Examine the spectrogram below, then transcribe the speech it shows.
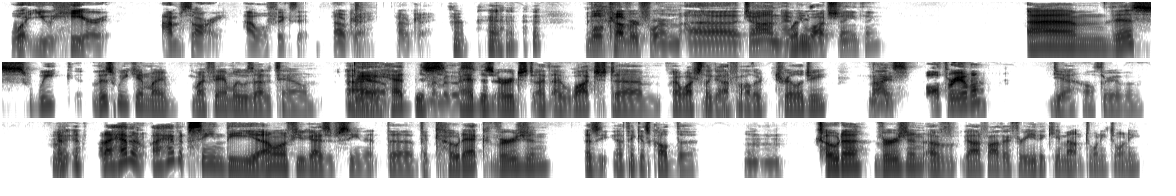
What you hear, I'm sorry. I will fix it. okay, okay. We'll cover for him. Uh, John, have What you is- watched anything? Um, this week, this weekend, my my family was out of town. I had this, remember I had this urge. To, I, I watched, um, I watched the Godfather trilogy. Nice. All three of them? Yeah, all three of them. Hmm. And- and- but I haven't, I haven't seen the. I don't know if you guys have seen it. The the Kodak version, as I think it's called the Mm-mm. Coda version of Godfather Three that came out in 2020.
